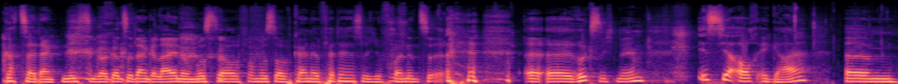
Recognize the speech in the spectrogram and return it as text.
Gott sei Dank nicht. Sie war Gott sei Dank alleine und musste auf, musste auf keine fette hässliche Freundin zu, äh, äh, Rücksicht nehmen. Ist ja auch egal. Ähm,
